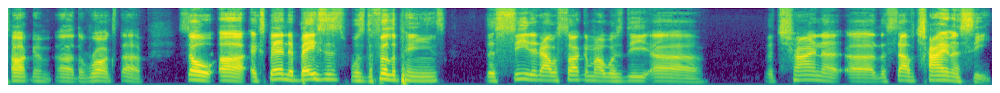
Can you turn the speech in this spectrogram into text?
talking uh the wrong stuff. So uh expanded basis was the Philippines. The sea that I was talking about was the uh the China uh the South China Sea,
